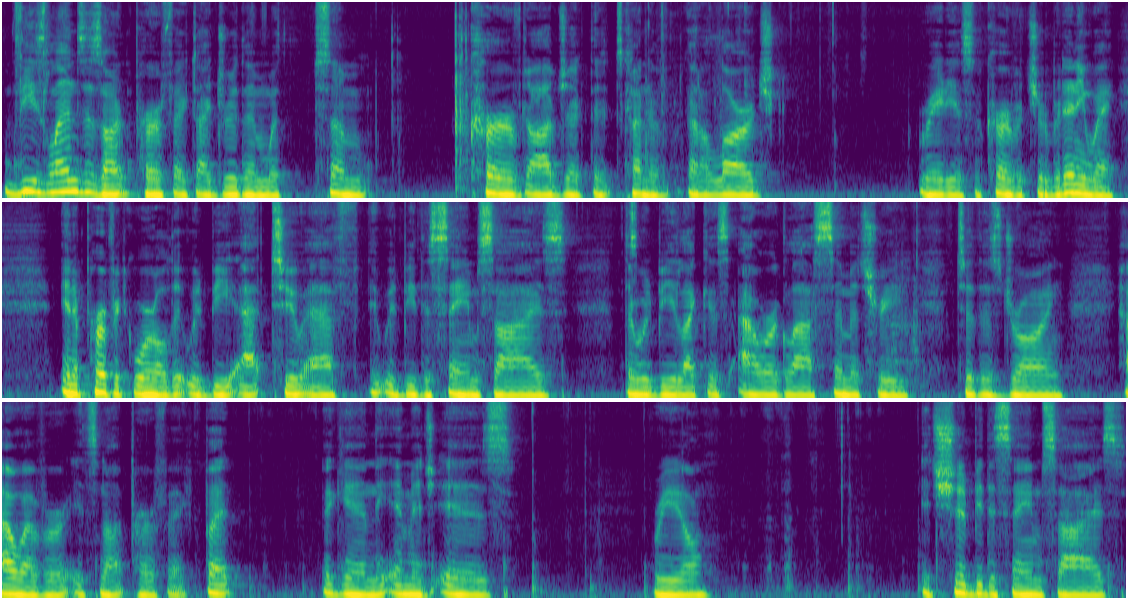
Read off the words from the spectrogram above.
These lenses aren't perfect. I drew them with some curved object that's kind of got a large radius of curvature. But anyway, in a perfect world, it would be at 2f. It would be the same size. There would be like this hourglass symmetry to this drawing. However, it's not perfect. But again, the image is real. It should be the same size.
